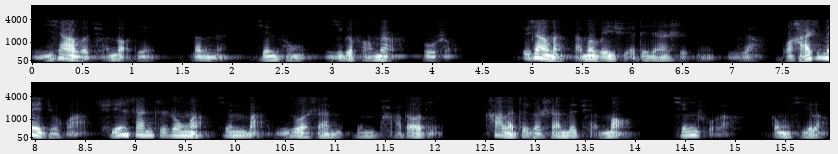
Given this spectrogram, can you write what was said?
一下子全搞定，那么呢，先从一个方面入手。就像呢，咱们为学这件事情一样，我还是那句话，群山之中啊，先把一座山先爬到顶，看了这个山的全貌，清楚了，洞悉了，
